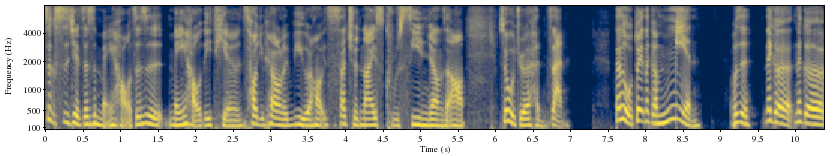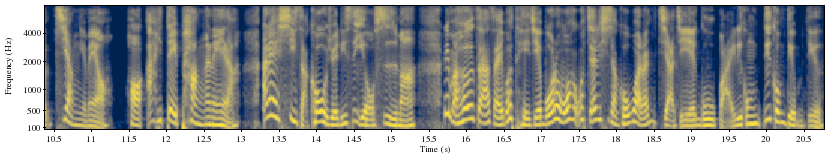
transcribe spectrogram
这个世界真是美好，真是美好的一天，超级漂亮的 view，然后 it's such a nice cuisine 这样子啊，所以我觉得很赞。但是我对那个面。不是那个那个酱有没有？好、哦，还得胖啊那啦，啊那细杂口，我觉得你是有事吗？你嘛喝杂杂不铁节，我我我家里细杂口，我让假节五百，你讲你讲对不对？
